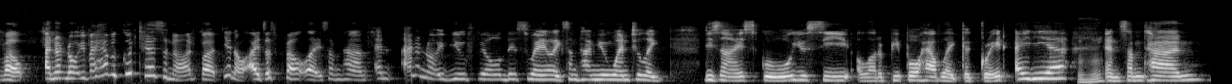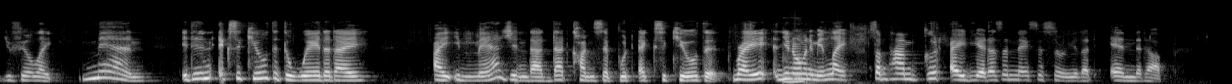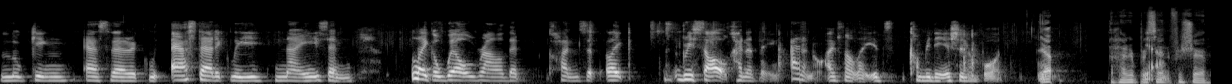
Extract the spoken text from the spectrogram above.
well, I don't know if I have a good test or not, but you know, I just felt like sometimes, and I don't know if you feel this way. Like sometimes you went to like design school, you see a lot of people have like a great idea, mm-hmm. and sometimes you feel like, man, it didn't execute it the way that I. I imagined that that concept would execute it, right? You know mm-hmm. what I mean? Like sometimes good idea doesn't necessarily that ended up looking aesthetically aesthetically nice and like a well-rounded concept, like result kind of thing. I don't know. I felt like it's combination of both. Yep, 100% for sure.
